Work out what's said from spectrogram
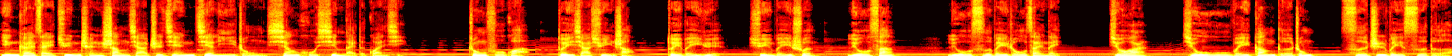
应该在君臣上下之间建立一种相互信赖的关系。中孚卦对下巽上，兑为月，巽为顺，六三、六四为柔在内，九二、九五为刚得中，此之谓四德。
